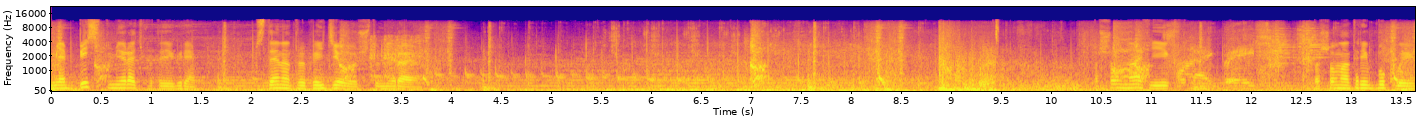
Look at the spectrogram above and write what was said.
Меня бесит умирать в этой игре. Постоянно только и делаю, что умираю. Пошел нафиг. Пошел на три буквы.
